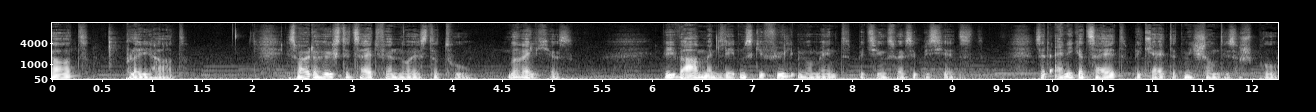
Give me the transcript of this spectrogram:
hard, play hard. Es war wieder höchste Zeit für ein neues Tattoo. Nur welches? Wie war mein Lebensgefühl im Moment bzw. bis jetzt? Seit einiger Zeit begleitet mich schon dieser Spruch,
